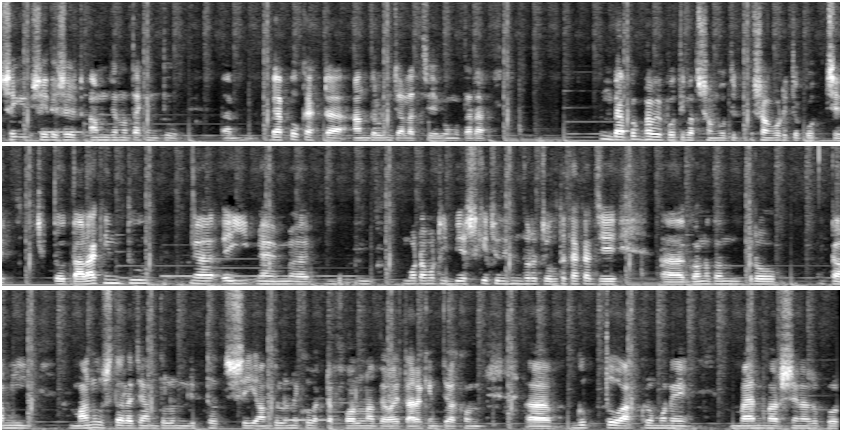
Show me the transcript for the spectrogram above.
সেই সেই দেশের আমজনতা কিন্তু ব্যাপক একটা আন্দোলন চালাচ্ছে এবং তারা ব্যাপকভাবে প্রতিবাদ সংগঠিত সংগঠিত করছে। তো তারা কিন্তু এই মোটামুটি বেশ কিছুদিন ধরে চলতে থাকা যে গণতন্ত্রকামী মানুষ তারা যে আন্দোলন লিপ্ত হচ্ছে, সেই আন্দোলনে খুব একটা ফল না দেওয়ায় তারা কিন্তু এখন গুপ্ত আক্রমণে মায়ানমার সেনার উপর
